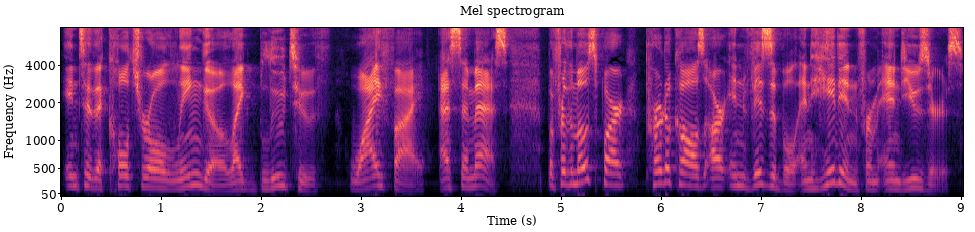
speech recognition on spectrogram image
into the cultural lingo, like Bluetooth Wi Fi, SMS. But for the most part, protocols are invisible and hidden from end users.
